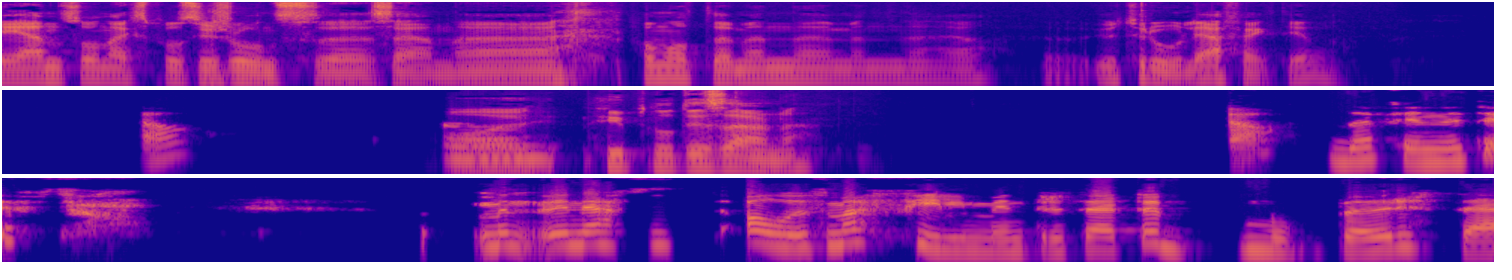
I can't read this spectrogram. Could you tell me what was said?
ren sånn eksposisjonsscene, på en måte, men, men ja, utrolig effektiv. Ja. Og hypnotiserende. Ja, definitivt. Men, men jeg synes alle som er filminteresserte, må, bør se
